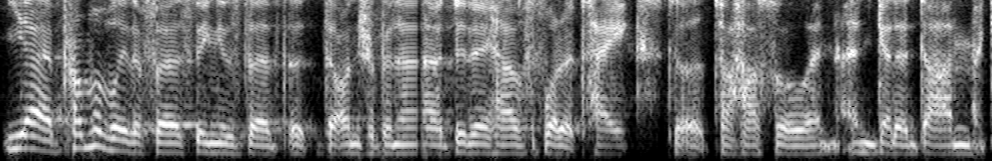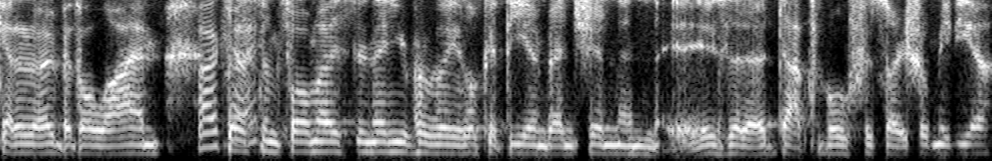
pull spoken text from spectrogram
Yeah, probably the first thing is that the, the entrepreneur, do they have what it takes to, to hustle and, and get it done, get it over the line Okay. first and foremost. And then you probably look at the invention and is it adaptable for social media?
